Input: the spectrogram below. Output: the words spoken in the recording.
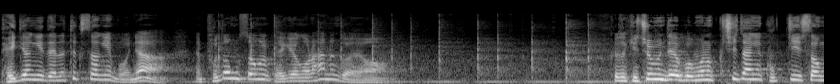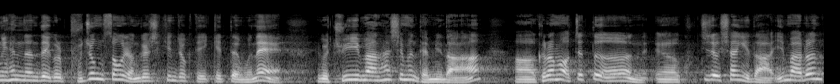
배경이 되는 특성이 뭐냐? 부동성을 배경으로 하는 거예요. 그래서 기출문제 보면은 시장의 국지성이 했는데 이걸 부중성을 연결시킨 적도 있기 때문에 이걸 주의만 하시면 됩니다. 어, 그러면 어쨌든 어, 국지적 시장이다. 이 말은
